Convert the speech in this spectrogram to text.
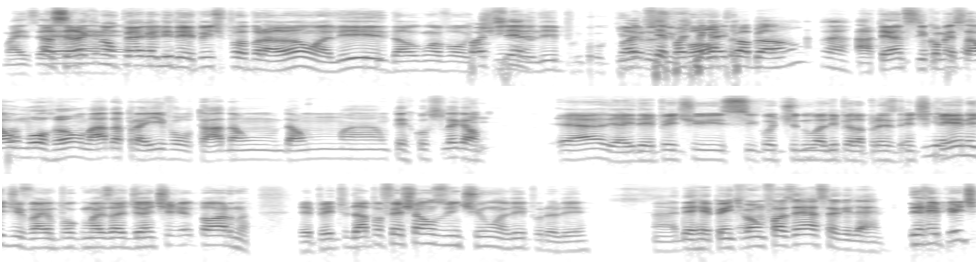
Mas Ah, é... será que não pega ali de repente pro Abraão ali, dá alguma voltinha ser. ali pro Pode Coqueiros ser, e pode pegar volta? ele pro Abraão. É. Até antes de começar o morrão lá, dá pra ir e voltar, dá um, dá uma, um percurso legal. É, e aí de repente se continua ali pela Presidente E- Kennedy, vai um pouco mais adiante e retorna. De repente dá para fechar uns 21 ali por ali. Ah, De repente vamos fazer essa, Guilherme. De repente,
